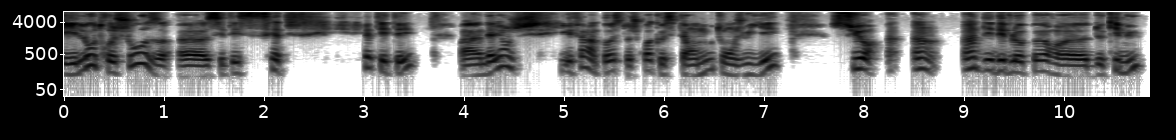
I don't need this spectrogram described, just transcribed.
et l'autre chose, euh, c'était cet, été. D'ailleurs, j'ai fait un post, je crois que c'était en août ou en juillet, sur un, un des développeurs de Kemu.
